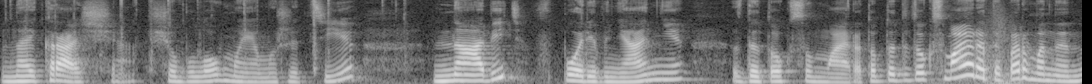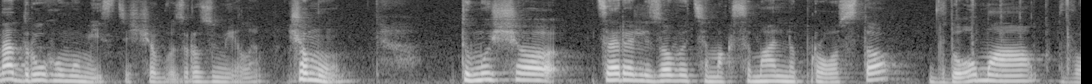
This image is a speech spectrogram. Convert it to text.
найкраще, що було в моєму житті, навіть в порівнянні з детоксом Майра. Тобто детокс Майра тепер в мене на другому місці, щоб ви зрозуміли. Чому? Тому що це реалізовується максимально просто вдома, в,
